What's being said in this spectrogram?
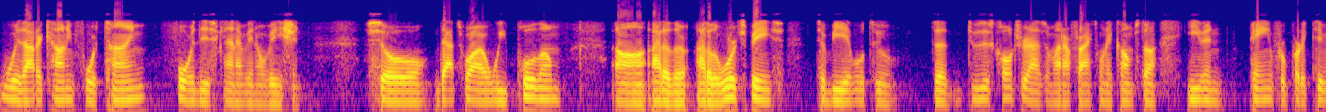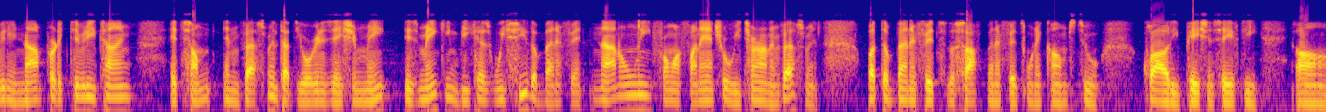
without accounting for time for this kind of innovation. So that's why we pull them uh, out of the out of the workspace to be able to to do this culture. As a matter of fact, when it comes to even paying for productivity and non-productivity time, it's some investment that the organization make, is making because we see the benefit not only from a financial return on investment, but the benefits, the soft benefits when it comes to quality, patient safety, uh,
